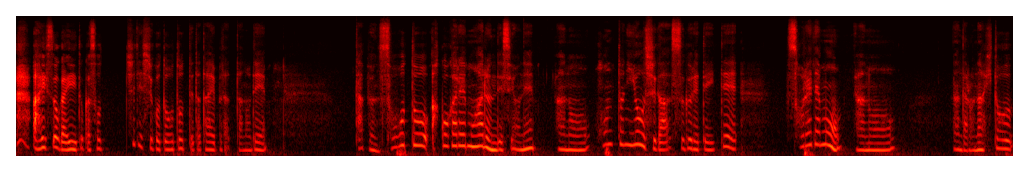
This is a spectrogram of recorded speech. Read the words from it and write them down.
愛想がいいとかそっちで仕事を取ってたタイプだったので多分相当憧れもあるんですよね。あの本当に容姿が優れていてそれでもあのなんだろうな人を引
